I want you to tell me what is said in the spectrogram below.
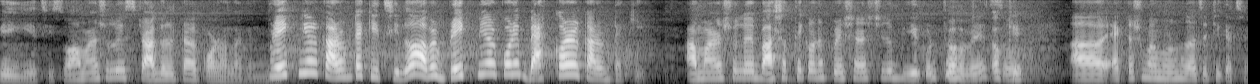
পেয়ে গিয়েছি। সো আমার আসলে ওই স্ট্রাগলটা করা লাগে না ব্রেক নেওয়ার কারণটা কি ছিল? আবার ব্রেক নেওয়ার পরে ব্যাক করার কারণটা কি? আমার আসলে বাসার থেকে অনেক প্রেশার আসছিল বিয়ে করতে হবে. আহ, একটা সময় মনে হলো আচ্ছা ঠিক আছে।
